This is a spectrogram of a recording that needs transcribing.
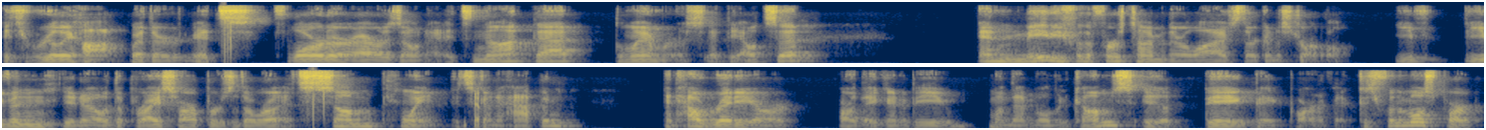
It's really hot, whether it's Florida or Arizona. It's not that glamorous at the outset and maybe for the first time in their lives they're going to struggle even you know the bryce harpers of the world at some point it's yep. going to happen. And how ready are are they going to be when that moment comes is a big big part of it. Because for the most part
